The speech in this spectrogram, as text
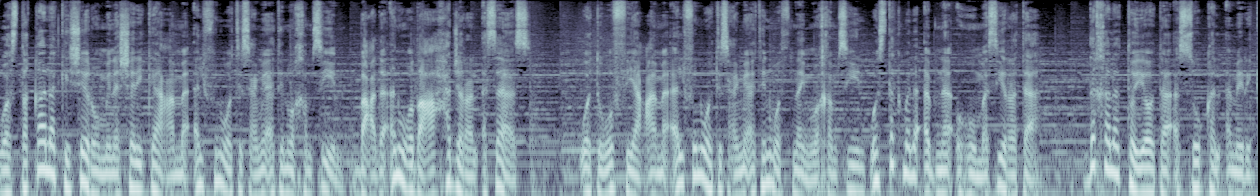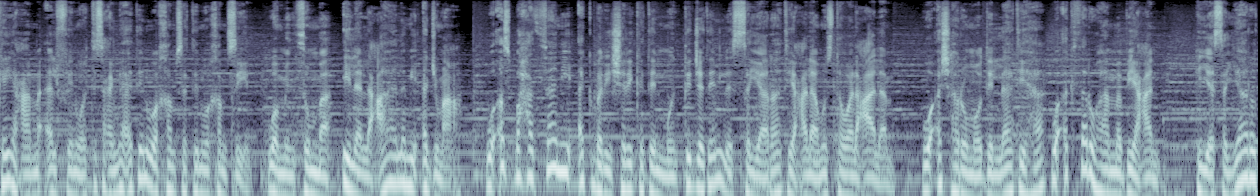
واستقال كيشيرو من الشركة عام 1950 بعد أن وضع حجر الأساس. وتوفي عام 1952 واستكمل أبناؤه مسيرته. دخلت تويوتا السوق الأمريكي عام 1955 ومن ثم إلى العالم أجمع وأصبحت ثاني أكبر شركة منتجة للسيارات على مستوى العالم وأشهر موديلاتها وأكثرها مبيعاً هي سيارة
